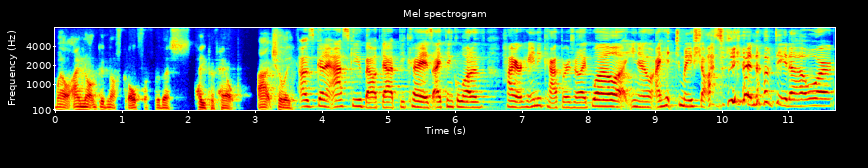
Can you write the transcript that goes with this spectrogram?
well, I'm not a good enough golfer for this type of help actually. I was going to ask you about that because I think a lot of higher handicappers are like, well, you know, I hit too many shots to get enough data. Or,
